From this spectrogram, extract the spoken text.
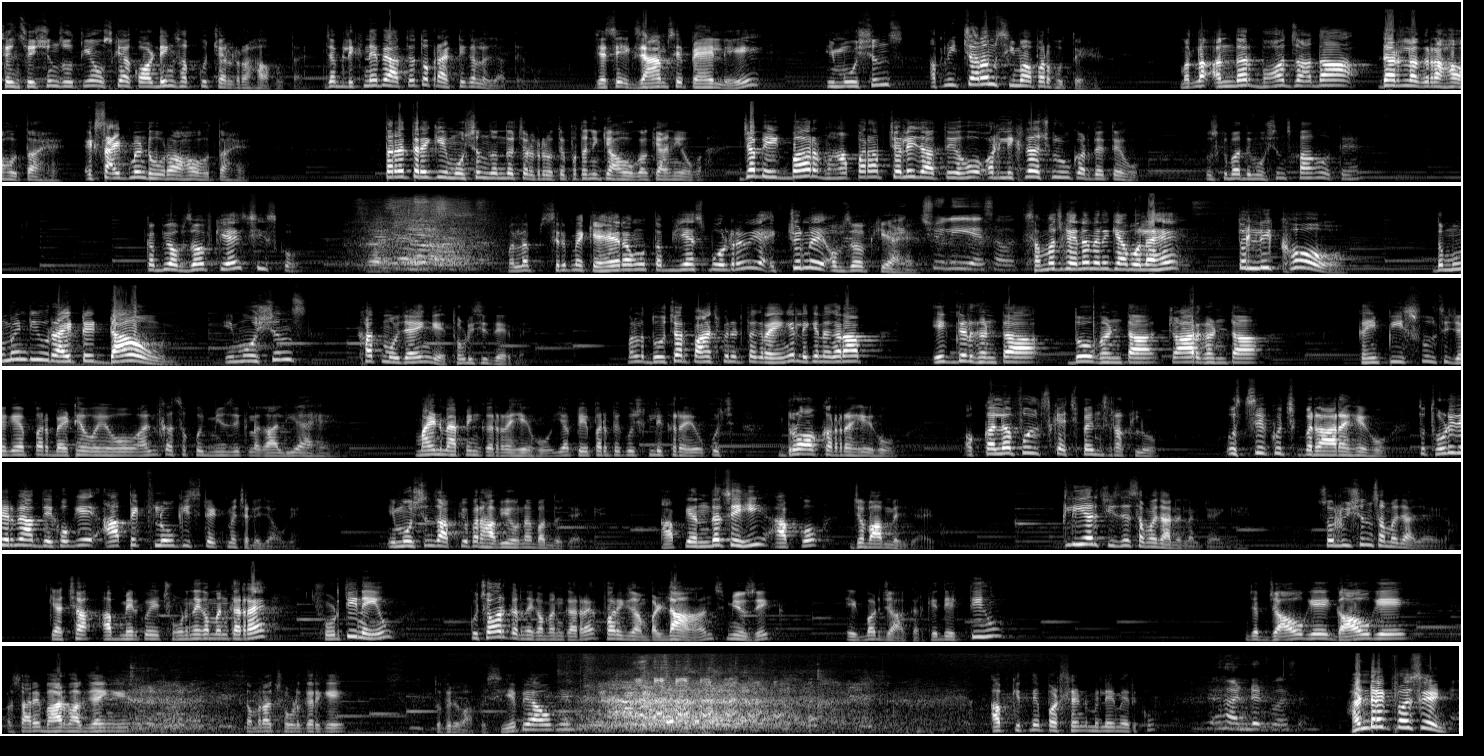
सेंसेशंस होती हैं, उसके अकॉर्डिंग सब कुछ चल रहा होता है। जब लिखने पे आते हो तो प्रैक्टिकल हो जाते हो। जैसे एग्ज़ाम से पहले इमोशंस अपनी चरम सीमा पर होते हैं। मतलब अंदर बहुत ज़्यादा डर लग रहा होता है एक्साइटमेंट हो रहा होता है। तरह तरह के इमोशंस अंदर चल रहे होते हैं, पता नहीं क्या होगा, क्या नहीं होगा। जब एक बार वहाँ पर आप चले जाते हो और लिखना शुरू कर देते हो, उसके बाद इमोशंस कहाँ होते हैं? कभी ऑब्ज़र्व किया है इस चीज़ को? मतलब सिर्फ़ मैं कह रहा हूँ तब यस बोल रहे हो या एक्चुअल में ऑब्ज़र्व किया है? एक्चुअली ऐसा होता समझ गए ना मैंने क्या बोला है? तो लिखो। The moment you write it down emotions खत्म हो जाएँगे थोड़ी सी देर में। मतलब दो चार पाँच मिनट तक रहेंगे लेकिन अगर आप एक डेढ़ घंटा दो घंटा चार घंटा कहीं पीसफुल सी जगह पर बैठे हुए हो हल्का सा कोई म्यूज़िक लगा लिया है माइंड मैपिंग कर रहे हो या पेपर पे कुछ लिख रहे हो कुछ ड्रॉ कर रहे हो और कलरफुल स्केच पेन्स रख लो उससे कुछ बना रहे हो तो थोड़ी देर में आप देखोगे, आप एक फ्लो की स्टेट में चले जाओगे। इमोशंस आपके ऊपर हावी होना बंद हो जाएँगे। आपके अंदर से ही आपको जवाब मिल जाएगा। क्लियर चीज़ें समझ आने लग जाएँगे। सोल्यूशन समझ आ जाएगा कि अच्छा अब मेरे को ये छोड़ने का मन कर रहा है, छोड़ती नहीं हूँ, कुछ और करने का मन कर रहा है। फॉर एग्ज़ाम्पल डांस म्यूज़िक एक बार जा करके देखती हूँ। जब जाओगे, गाओगे और सारे बाहर भाग जाएँगे, कमरा छोड़ करके तो फिर वापस ये पे आओगे। अब कितने परसेंट मिले मेरे को? Hundred percent. Hundred percent?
